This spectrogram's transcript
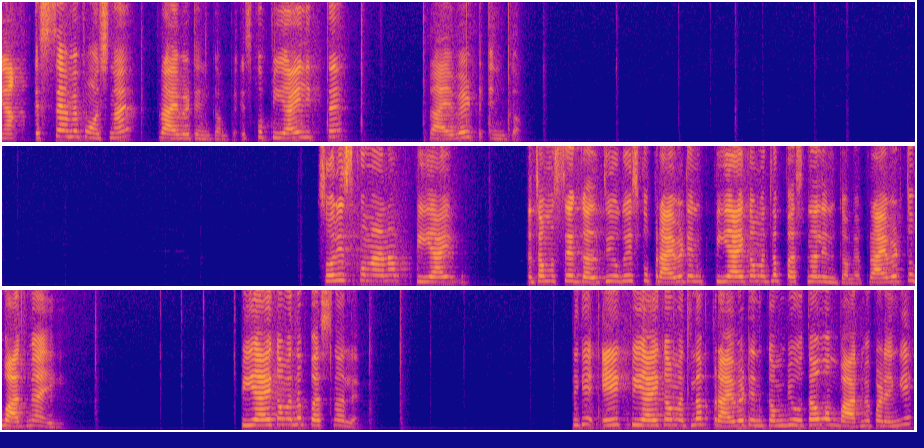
या इससे हमें पहुंचना है प्राइवेट इनकम पे इसको पीआई लिखते हैं प्राइवेट इनकम सॉरी इसको मैं ना पीआई अच्छा मुझसे गलती हो गई इसको प्राइवेट पीआई का मतलब पर्सनल इनकम है प्राइवेट तो बाद में आएगी पीआई का मतलब पर्सनल है ठीक है एक पीआई का मतलब प्राइवेट इनकम भी होता है वो हम बाद में पढ़ेंगे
